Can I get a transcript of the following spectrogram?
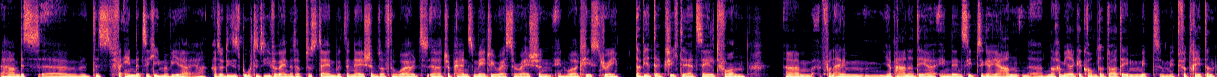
ähm, das, äh, das verändert sich immer wieder. Ja? Also dieses Buch, das ich verwendet habe, To Stand with the Nations of the World, Japan's Meiji Restoration in World History, da wird der Geschichte erzählt von ähm, von einem Japaner, der in den 70er Jahren äh, nach Amerika kommt und dort eben mit, mit Vertretern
